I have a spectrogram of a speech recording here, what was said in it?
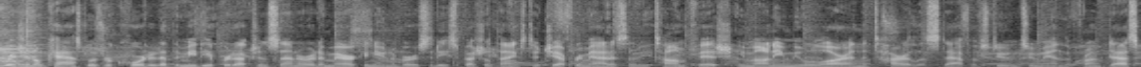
The original cast was recorded at the Media Production Center at American University. Special thanks to Jeffrey Madison, Tom Fish, Imani Mular, and the tireless staff of students who man the front desk.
